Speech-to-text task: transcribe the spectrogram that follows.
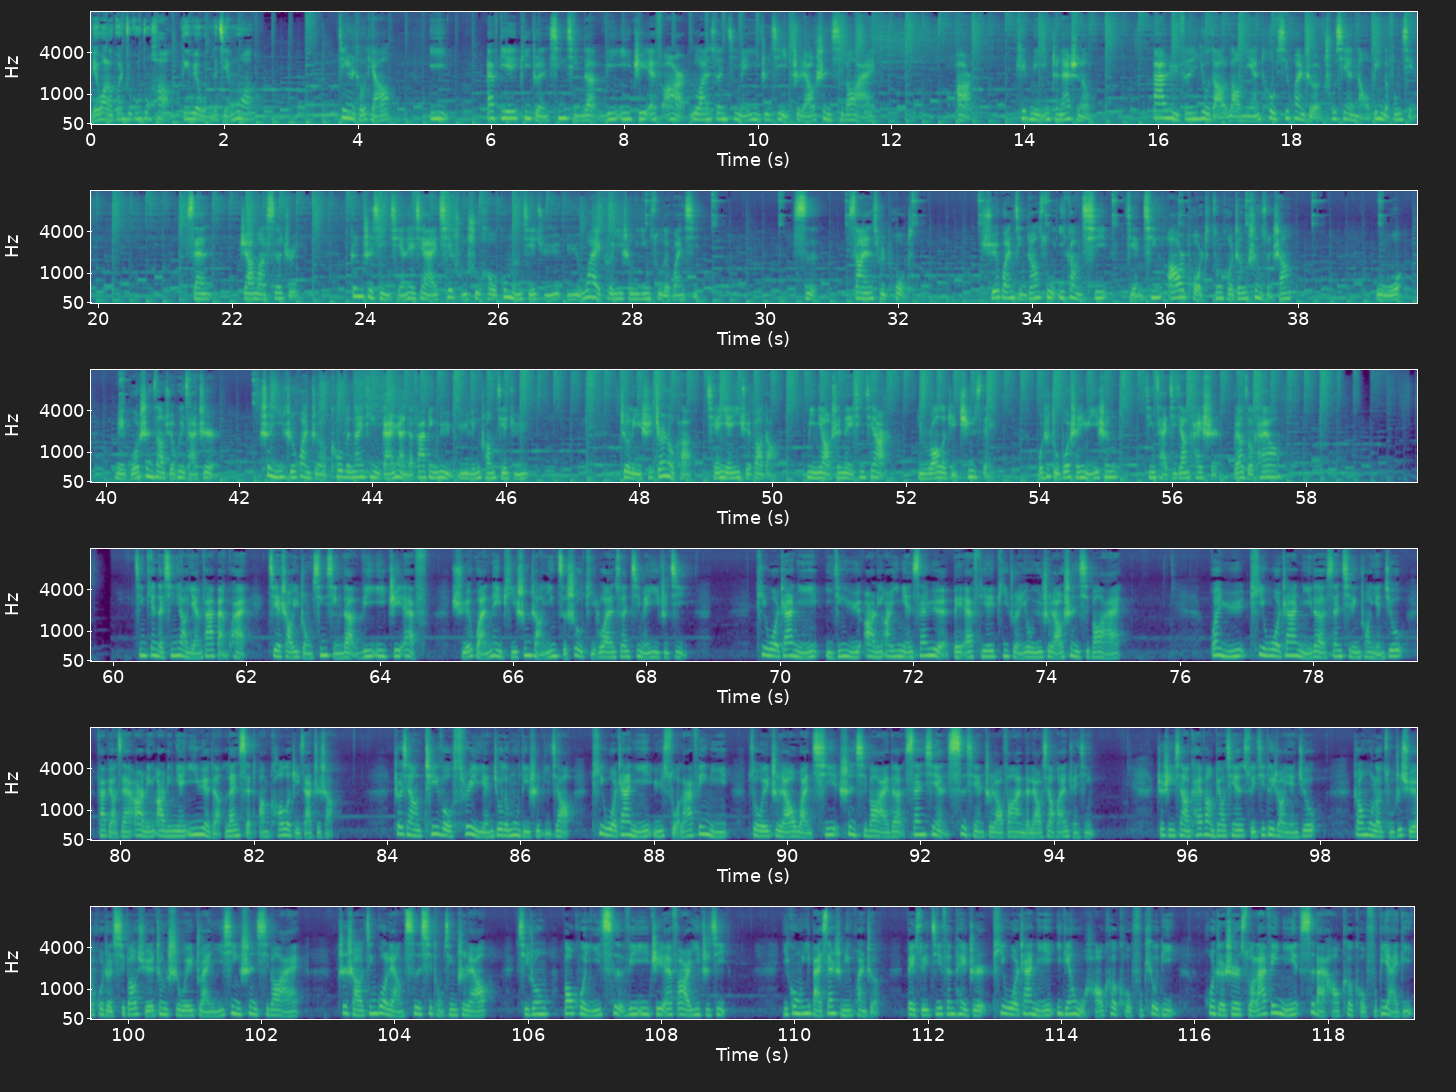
别忘了关注公众号，订阅我们的节目哦。今日头条：一、FDA 批准新型的 VEGF-R 酪氨酸激酶抑制剂治疗肾细胞癌。二、Kidney International：巴氯芬诱导老年透析患者出现脑病的风险。三、JAMA Surgery：根治性前列腺癌切除术后功能结局与外科医生因素的关系。四，Science Report，血管紧张素一杠七减轻 Alport 综合征肾损伤。五，美国肾脏学会杂志，肾移植患者 COVID-19 感染的发病率与临床结局。这里是 Journal Club 前沿医学报道，泌尿肾内星期二，Urology Tuesday，我是主播沈宇医生，精彩即将开始，不要走开哦。今天的新药研发板块介绍一种新型的 VEGF 血管内皮生长因子受体酪氨酸激酶抑制剂，替沃扎尼已经于2021年3月被 FDA 批准用于治疗肾细胞癌。关于替沃扎尼的三期临床研究发表在2020年1月的《Lancet Oncology》杂志上。这项 TIVO3 研究的目的是比较替沃扎尼与索拉菲尼。作为治疗晚期肾细胞癌的三线、四线治疗方案的疗效和安全性，这是一项开放标签随机对照研究，招募了组织学或者细胞学证实为转移性肾细胞癌，至少经过两次系统性治疗，其中包括一次 VEGF-R 抑制剂，一共一百三十名患者被随机分配至替沃扎尼一点五毫克口服 QD。或者是索拉菲尼四百毫克口服 BID，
